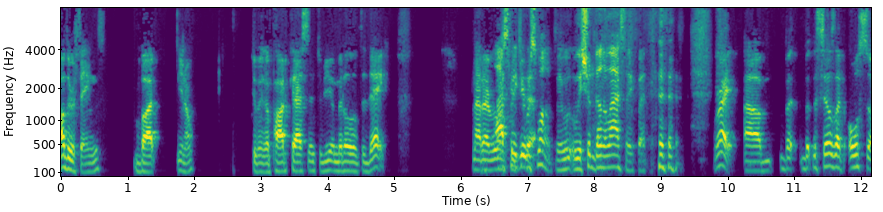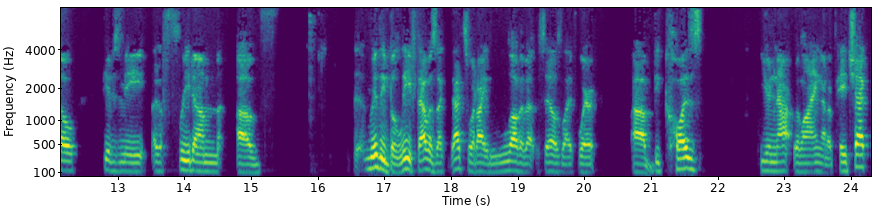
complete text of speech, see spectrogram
other things. But, you know, doing a podcast interview in the middle of the day. Not everyone. Last week you were swamped. We, we, should have done it last week, but right. Um, but but the sales life also gives me like a freedom of really belief. That was like that's what I love about the sales life, where uh, because you're not relying on a paycheck,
